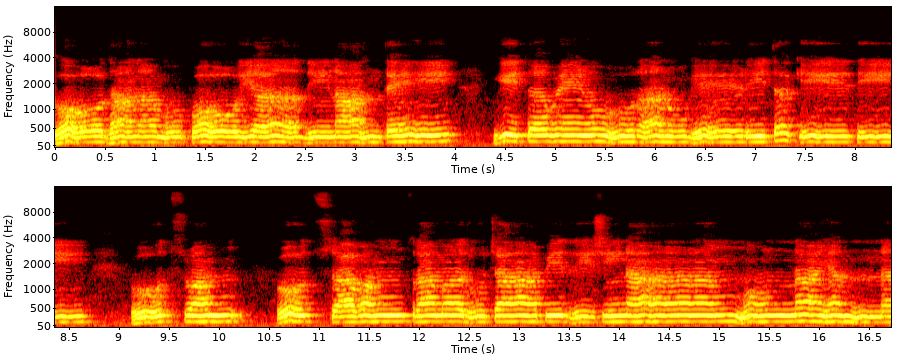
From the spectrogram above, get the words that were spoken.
गोधनमुपोयदिनान्ते गीतवेणुरनुगेडितकीर्ति उत्स्वम् उत्सवं श्रमरुचापि दृशिनां मुन्नयन्न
